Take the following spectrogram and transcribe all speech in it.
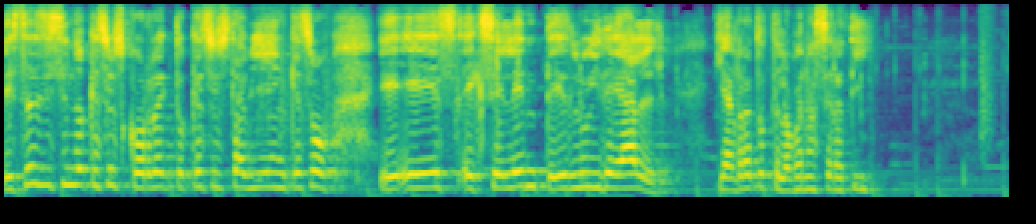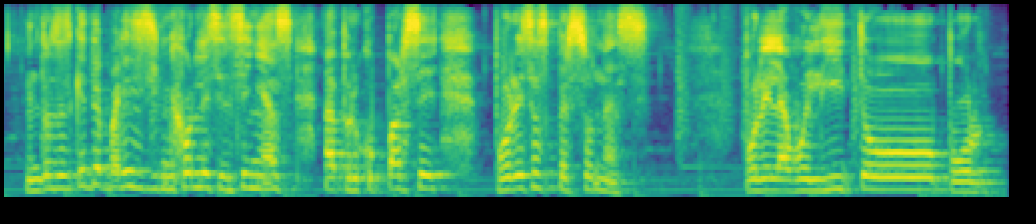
Le estás diciendo que eso es correcto, que eso está bien, que eso eh, es excelente, es lo ideal. Y al rato te lo van a hacer a ti. Entonces, ¿qué te parece si mejor les enseñas a preocuparse por esas personas? Por el abuelito, por,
